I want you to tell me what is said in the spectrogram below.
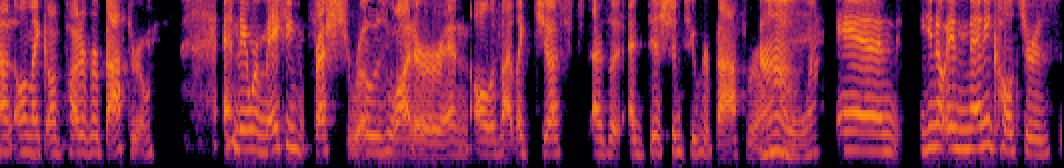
on, on like on part of her bathroom. And they were making fresh rose water and all of that, like just as an addition to her bathroom. Oh, wow. And, you know, in many cultures,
